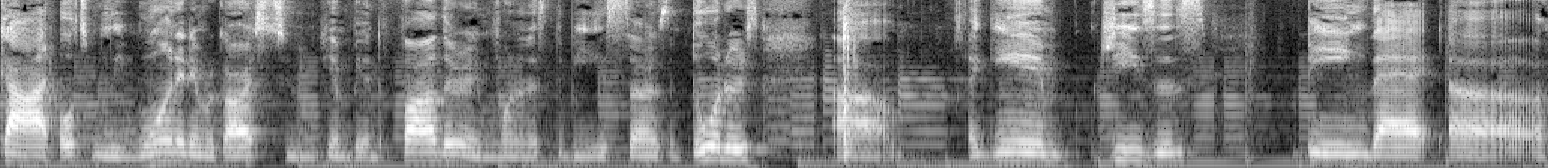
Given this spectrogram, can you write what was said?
god ultimately wanted in regards to him being the father and wanting us to be his sons and daughters. Um, again jesus being that uh,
